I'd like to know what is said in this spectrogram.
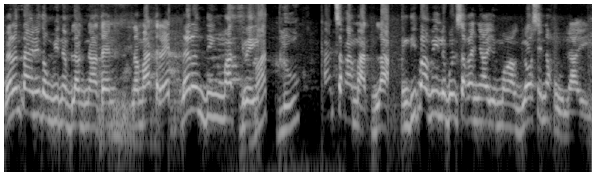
Meron tayo nitong binablog natin na matte red, meron ding matte gray, Matte blue? at saka matte black. Hindi pa available sa kanya yung mga glossy na kulay.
